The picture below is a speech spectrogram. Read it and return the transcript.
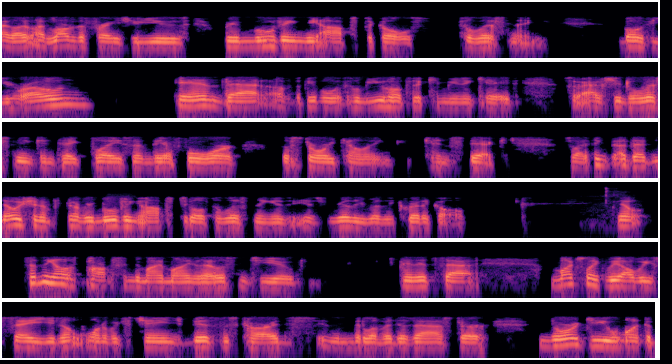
I, I love the phrase you use, removing the obstacles to listening, both your own and that of the people with whom you hope to communicate. So actually the listening can take place and therefore the storytelling can stick. So I think that, that notion of, of removing obstacles to listening is, is really, really critical. Now, something else pops into my mind as I listen to you, and it's that much like we always say, you don't want to exchange business cards in the middle of a disaster, nor do you want to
